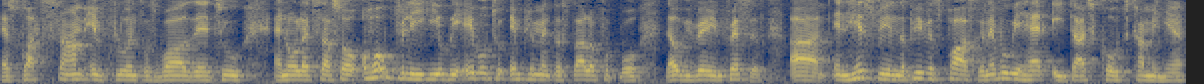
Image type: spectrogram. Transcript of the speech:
has got some influence as well there too, and all that stuff. So hopefully he'll be able to implement a style of football that would be very impressive. Uh, in history, in the previous past, whenever we had a Dutch coach come in here,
